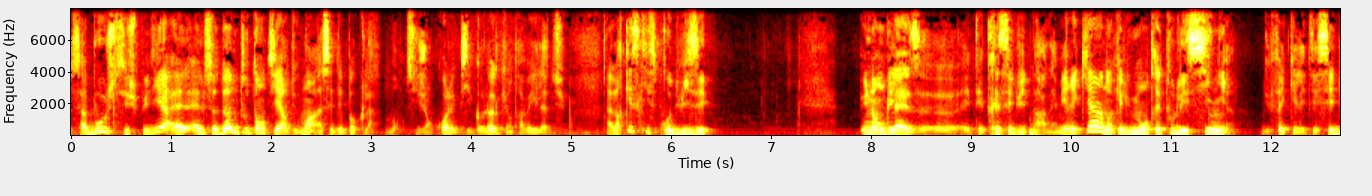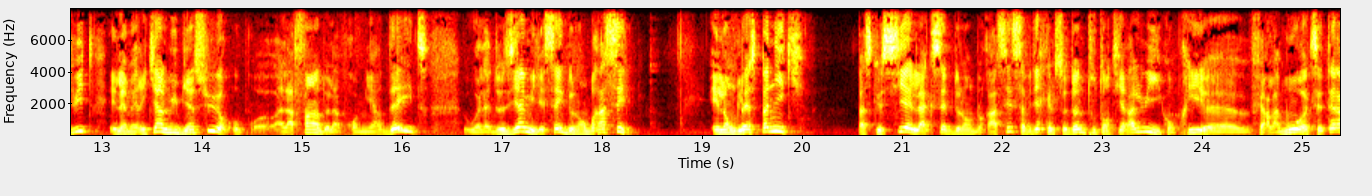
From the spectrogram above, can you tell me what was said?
sa bouche, si je puis dire, elle, se donne tout entière, du moins à cette époque-là. Bon, si j'en crois les psychologues qui ont travaillé là-dessus. Alors qu'est-ce qui se produisait? Une Anglaise euh, était très séduite par un Américain, donc elle lui montrait tous les signes du fait qu'elle était séduite, et l'Américain, lui, bien sûr, à la fin de la première date, ou à la deuxième, il essaye de l'embrasser. Et l'Anglaise panique. Parce que si elle accepte de l'embrasser, ça veut dire qu'elle se donne tout entière à lui, y compris euh, faire l'amour, etc.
